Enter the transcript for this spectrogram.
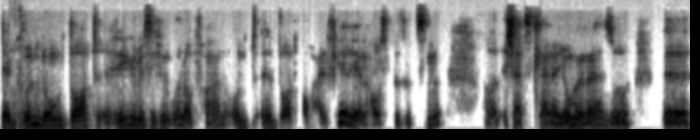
der Gründung dort regelmäßig in Urlaub fahren und äh, dort auch ein Ferienhaus besitzen. Und ich als kleiner Junge, ne, so, äh,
